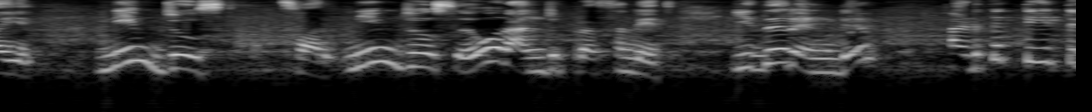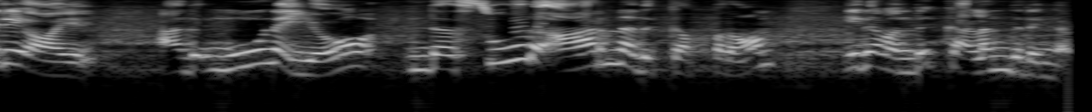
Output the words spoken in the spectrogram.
oil neem juice sorry neem juice ஒரு அஞ்சு பர்சன்டேஜ் இது ரெண்டு. அடுத்து டீ த்ரீ ஆயில் அது மூணையும் இந்த சூடு ஆறுனதுக்கு அப்புறம் இதை வந்து கலந்துடுங்க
